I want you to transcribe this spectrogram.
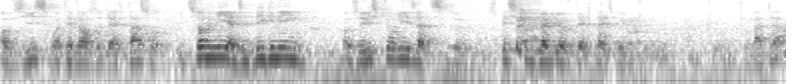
of this, whatever the delta. So it's only at the beginning of the history that the specific value of delta is going to, to, to matter.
